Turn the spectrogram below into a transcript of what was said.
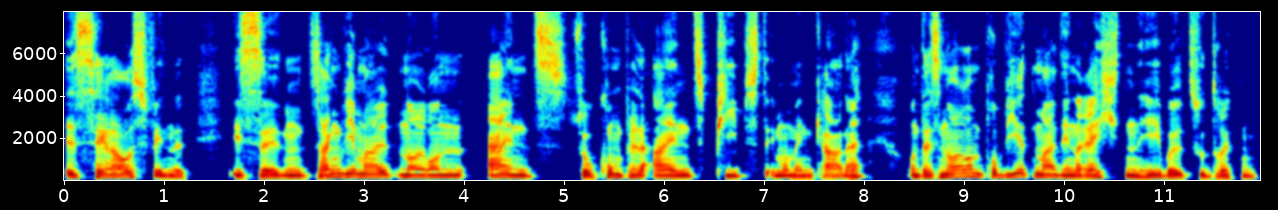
es herausfindet, ist, äh, sagen wir mal, Neuron 1, so Kumpel 1 piepst im Moment gerade. Und das Neuron probiert mal den rechten Hebel zu drücken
